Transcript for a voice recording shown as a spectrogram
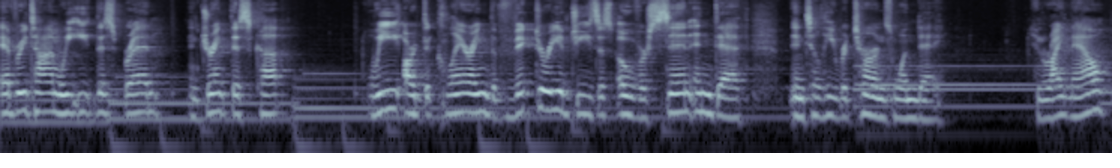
Every time we eat this bread and drink this cup, we are declaring the victory of Jesus over sin and death until he returns one day. And right now,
